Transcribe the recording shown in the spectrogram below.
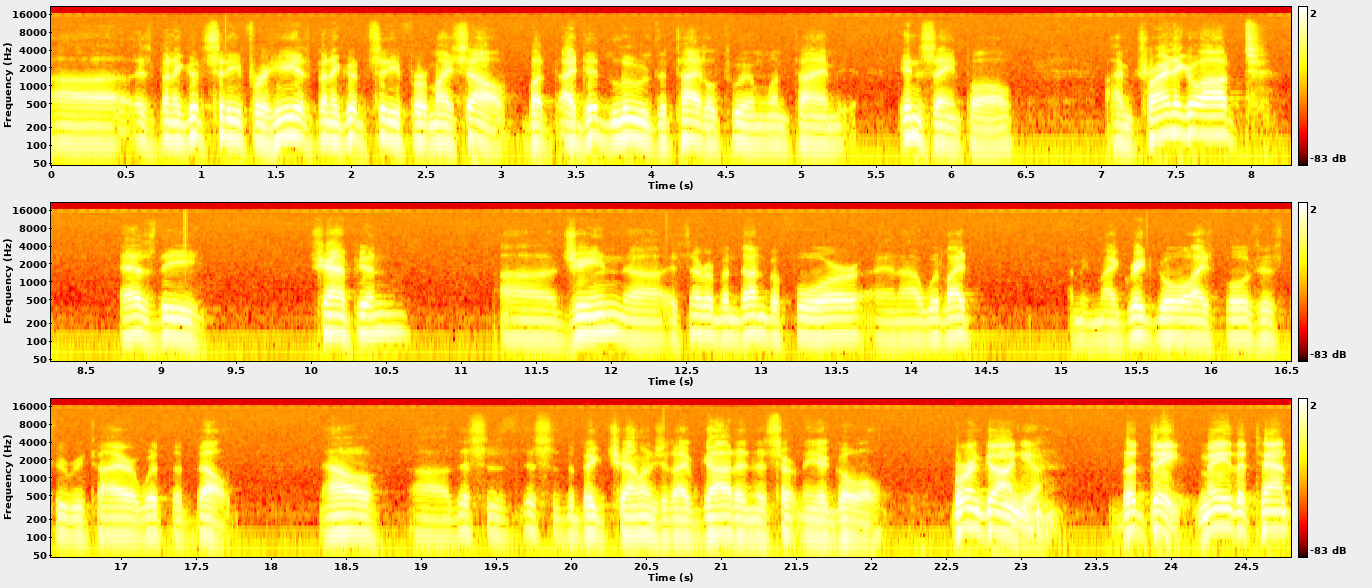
uh, has been a good city for he has been a good city for myself. But I did lose the title to him one time in St. Paul. I'm trying to go out as the champion, uh, Gene. Uh, it's never been done before, and I would like. I mean, my great goal, I suppose, is to retire with the belt. Now, uh, this is this is the big challenge that I've got, and it's certainly a goal. Verne Gagne, the date, May the 10th,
